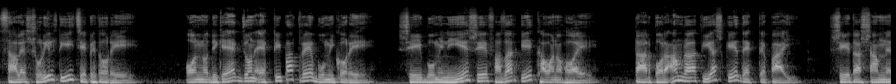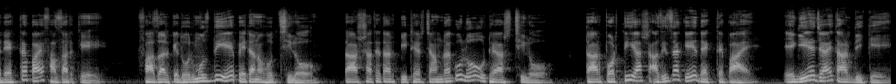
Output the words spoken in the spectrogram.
সালের শরীরটি চেপে ধরে। অন্যদিকে একজন একটি পাত্রে বমি করে। সেই বমি নিয়ে সে ফাজারকে খাওয়ানো হয়। তারপর আমরা তিয়াসকে দেখতে পাই। সে তার সামনে দেখতে পায় ফাজারকে। ফাজারকে দরমুজ দিয়ে পেটানো হচ্ছিল। তার সাথে তার পিঠের চামড়াগুলো উঠে আসছিল। তারপর তিয়াস আজিজাকে দেখতে পায়। এগিয়ে যায় তার দিকে।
